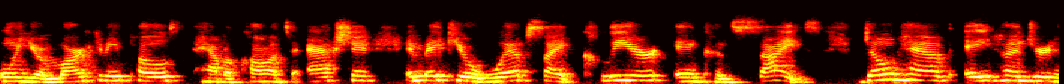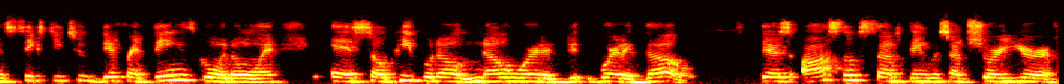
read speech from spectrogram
On your marketing post, have a call to action and make your website clear and concise. Don't have 862 different things going on and so people don't know where to do, where to go. There's also something which I'm sure you're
